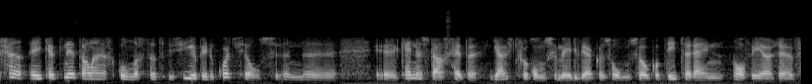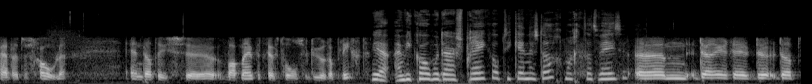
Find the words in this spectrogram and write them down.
gaan, ik heb net al aangekondigd dat we zeer binnenkort zelfs een kennisdag hebben... juist voor onze medewerkers om ze ook op dit terrein nog weer verder te scholen. En dat is uh, wat mij betreft onze dure plicht. Ja, en wie komen daar spreken op die kennisdag? Mag ik dat weten? Um, daar, uh, de, dat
